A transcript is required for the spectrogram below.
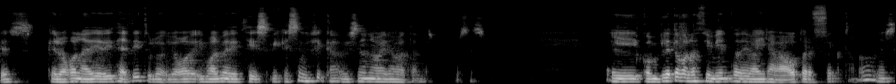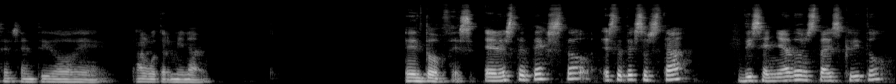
que es que luego nadie dice el título, y luego igual me decís, ¿y qué significa Vijnana Vairava Tantra? Pues eso. el completo conocimiento de Vairava o perfecto, ¿no? En ese sentido de algo terminado. Entonces, en este texto, este texto está diseñado, está escrito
